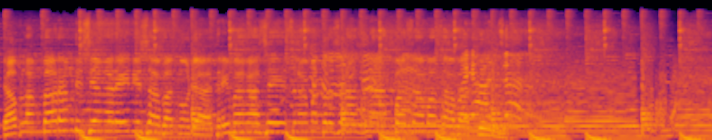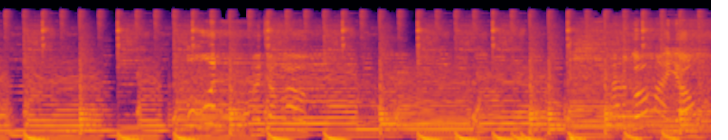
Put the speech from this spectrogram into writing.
Daplang bareng di siang hari ini sahabat muda. Terima kasih, selamat terus senang-senang buat sahabat-sahabatku. Uun, bajak laut. Argo Mayong.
